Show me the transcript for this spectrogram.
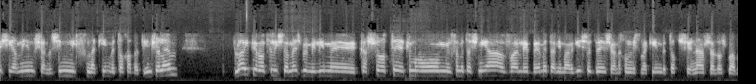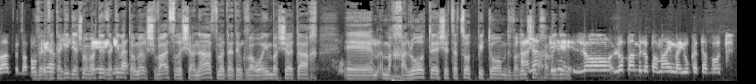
יש ימים שאנשים נחנקים בתוך הבתים שלהם לא הייתי רוצה להשתמש במילים אה, קשות אה, כמו מלחמת השנייה, אבל אה, באמת אני מרגיש את זה שאנחנו נחנקים בתוך שינה שלוש בבוקר. ותגיד, יש ממש נזקים, אתה אומר 17 שנה, זאת אומרת אתם כבר רואים בשטח מחלות שצצות פתאום, דברים שהם חריגים. לא, לא פעם ולא פעמיים היו כתבות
